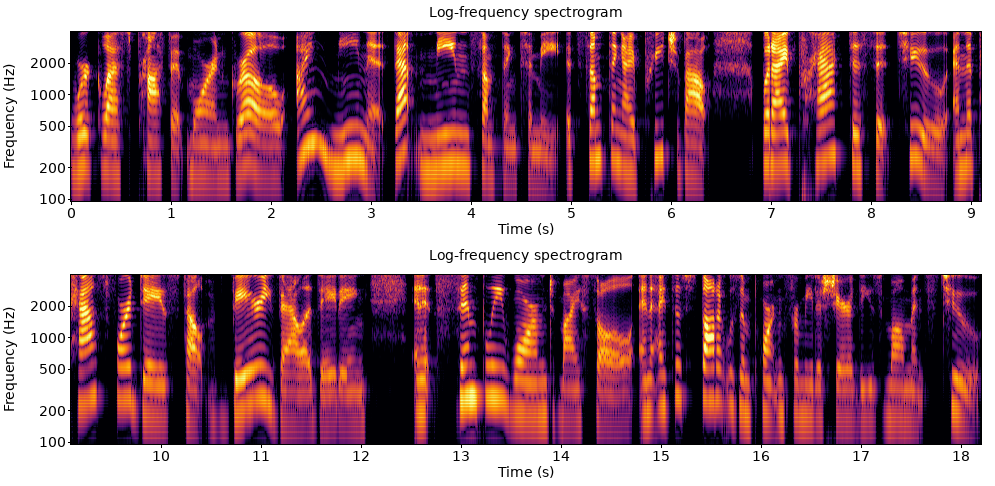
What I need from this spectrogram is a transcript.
work less, profit more, and grow. I mean it. That means something to me. It's something I preach about, but I practice it too. And the past four days felt very validating and it simply warmed my soul. And I just thought it was important for me to share these moments too.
